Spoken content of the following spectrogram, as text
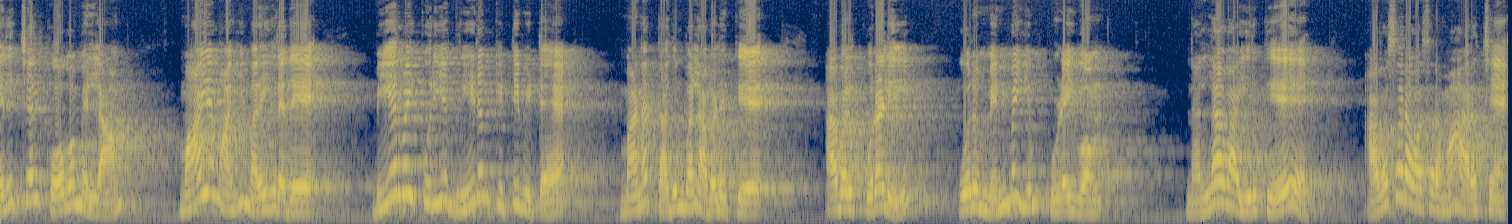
எரிச்சல் கோபம் எல்லாம் மாயமாகி மறைகிறது. வியர்வைக்குரிய கிரீடம் கிட்டிவிட்ட மனத்ததும்பல் அவளுக்கு. அவள் குரலில் ஒரு மென்மையும் குழைவும். நல்லாவா இருக்கு? அவசர அவசரமாக அரைச்சேன்.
